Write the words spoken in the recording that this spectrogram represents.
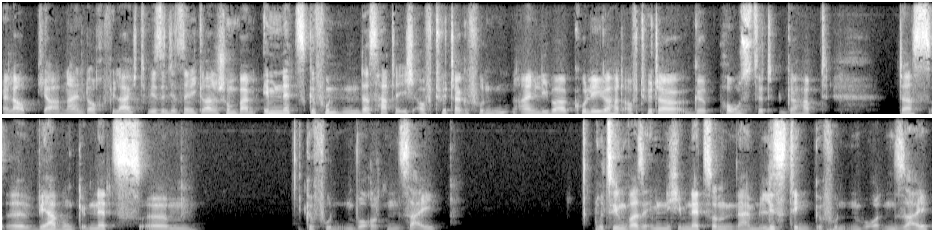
Erlaubt? Ja, nein, doch, vielleicht. Wir sind jetzt nämlich gerade schon beim im Netz gefunden. Das hatte ich auf Twitter gefunden. Ein lieber Kollege hat auf Twitter gepostet gehabt, dass äh, Werbung im Netz ähm, gefunden worden sei. beziehungsweise eben nicht im Netz, sondern in einem Listing gefunden worden sei.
